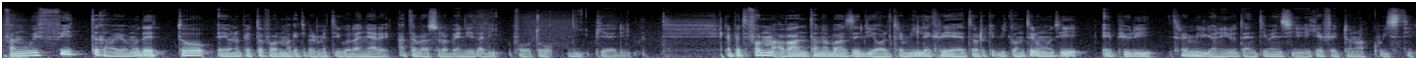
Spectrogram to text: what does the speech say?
Fun with Fit, come abbiamo detto, è una piattaforma che ti permette di guadagnare attraverso la vendita di foto di piedi. Piattaforma vanta una base di oltre 1000 creator di contenuti e più di 3 milioni di utenti mensili che effettuano acquisti.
